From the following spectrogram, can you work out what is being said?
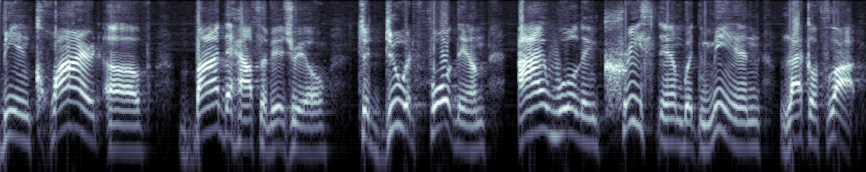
be inquired of by the house of Israel to do it for them. I will increase them with men like a flock.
